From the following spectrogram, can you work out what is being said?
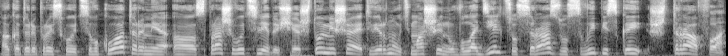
которые происходят с эвакуаторами, спрашивают следующее. Что мешает вернуть машину владельцу сразу с выпиской штрафа?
